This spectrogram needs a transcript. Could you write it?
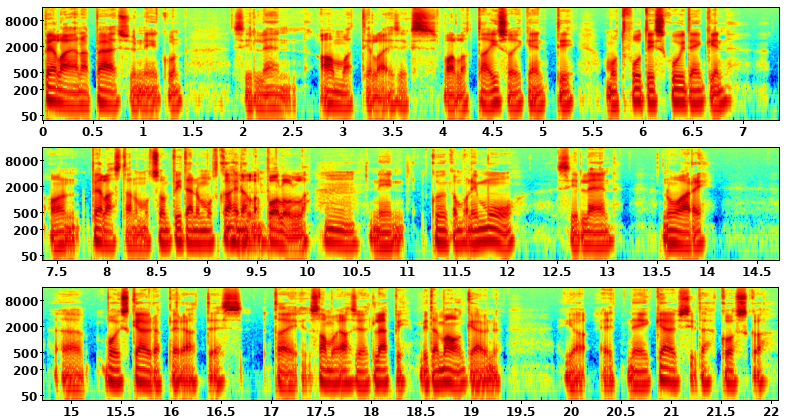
pelaajana päässyt niin kuin silleen ammattilaiseksi vallottaa isoja kenttiä, mutta futis kuitenkin on pelastanut, mutta se on pitänyt mut kahdella mm. polulla, mm. niin kuinka moni muu silleen nuori voisi käydä periaatteessa tai samoja asioita läpi, mitä mä oon käynyt. Ja että ne ei käy sitä, koska –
